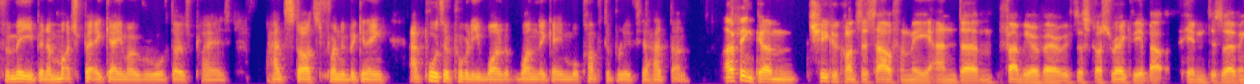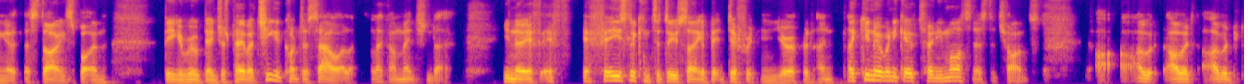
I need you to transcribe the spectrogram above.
for me, been a much better game overall if those players had started from the beginning. And Porto probably won, won the game more comfortably if they had done. I think um, Chico Conceição for me and um, Fabio Vieira, we've discussed regularly about him deserving a, a, starting spot and being a real dangerous player. But Chico Conceição, like I mentioned, uh, you know, if if if he's looking to do something a bit different in Europe, and, and like you know, when he gave Toni Martinez the chance, I, I would I would I would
